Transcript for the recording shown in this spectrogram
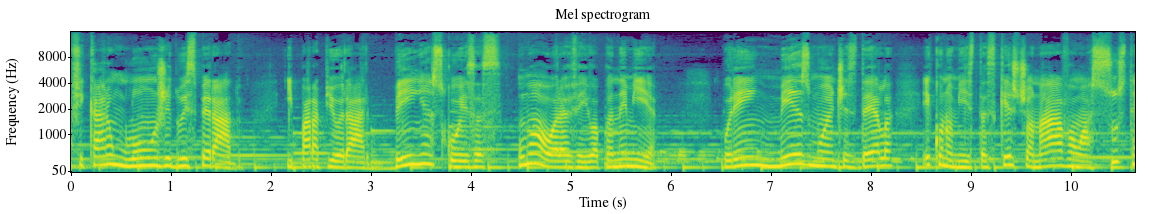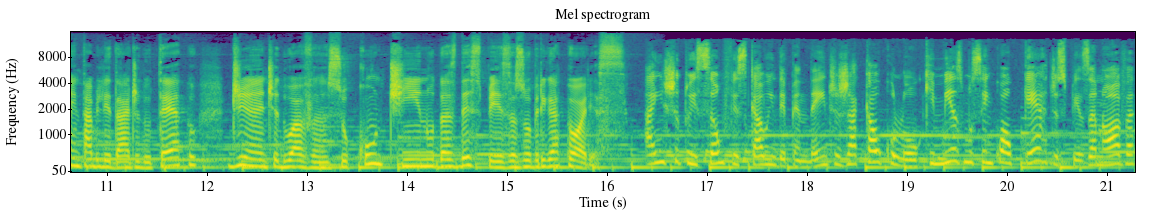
ficaram longe do esperado. E para piorar bem as coisas, uma hora veio a pandemia. Porém, mesmo antes dela, economistas questionavam a sustentabilidade do teto diante do avanço contínuo das despesas obrigatórias. A instituição fiscal independente já calculou que, mesmo sem qualquer despesa nova,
